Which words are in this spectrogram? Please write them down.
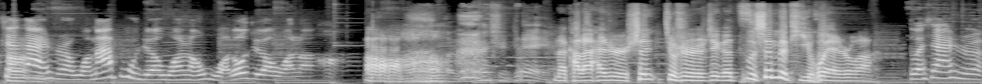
现在是我妈不觉得我冷，我都觉得我冷。哦，原来是这样。那看来还是身，就是这个自身的体会是吧？对，现在是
